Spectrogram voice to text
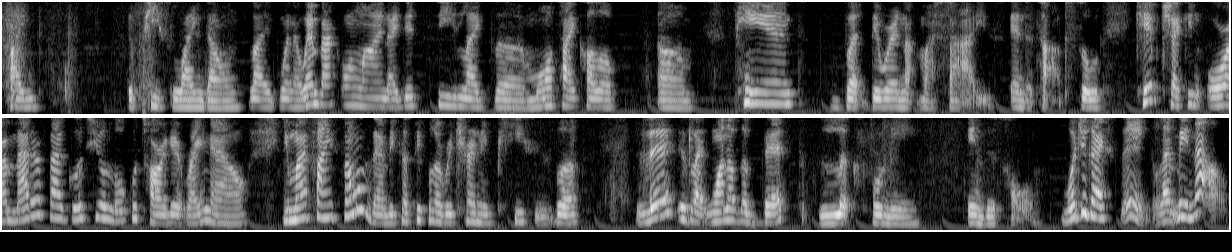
find a piece lying down. Like when I went back online I did see like the multicolor um, pants but they were not my size and the tops so keep checking or a matter of fact go to your local target right now. You might find some of them because people are returning pieces but this is like one of the best look for me in this haul. What you guys think? Let me know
